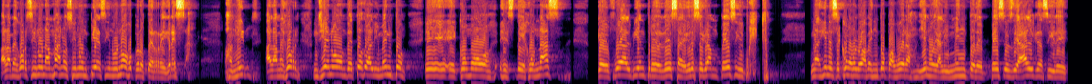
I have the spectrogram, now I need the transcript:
A lo mejor sin una mano, sin un pie, sin un ojo, pero te regresa. Amén. A lo mejor lleno de todo alimento, eh, eh, como este Jonás, que fue al vientre de, esa, ese gran pez y imagínense cómo lo aventó para afuera, lleno de alimento, de peces, de algas y de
